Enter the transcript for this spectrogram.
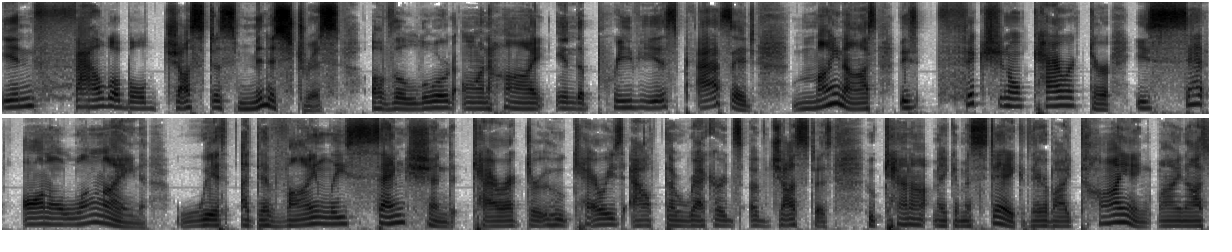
infallible justice ministress of the Lord on high in the previous passage. Minos, this fictional character, is set on a line with a divinely sanctioned character who carries out the records of justice, who cannot make a mistake, thereby tying Minos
